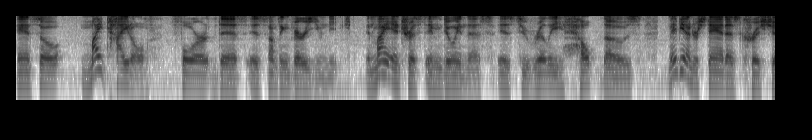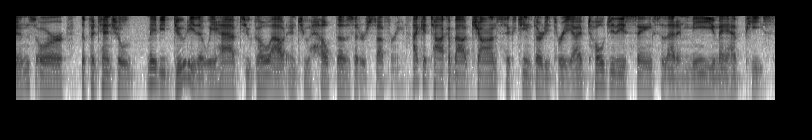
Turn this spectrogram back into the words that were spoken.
And so, my title for this is something very unique. And my interest in doing this is to really help those maybe understand as Christians or the potential maybe duty that we have to go out and to help those that are suffering. I could talk about John 16:33. I've told you these things so that in me you may have peace.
